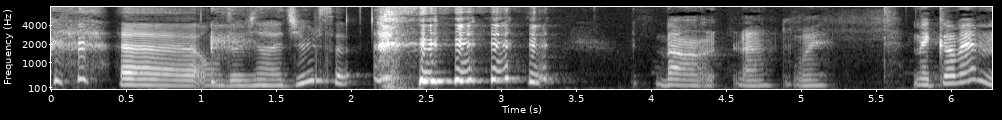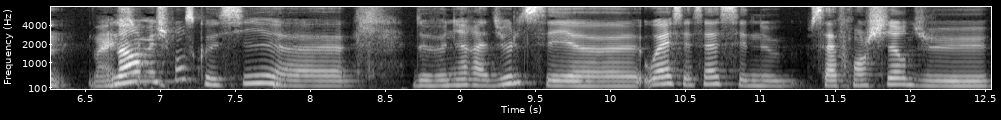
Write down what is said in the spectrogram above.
Euh, On devient adulte Ben là, ouais. Mais quand même. non, mais je pense qu'aussi euh, devenir adulte, c'est euh, ouais, c'est ça, c'est ne s'affranchir du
